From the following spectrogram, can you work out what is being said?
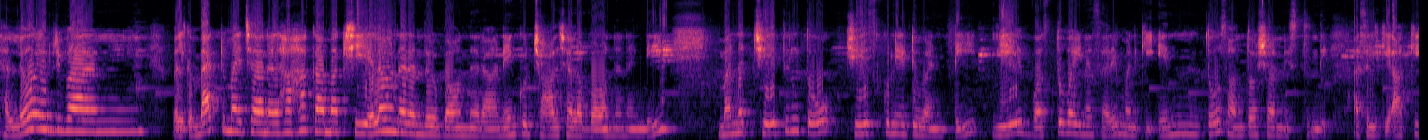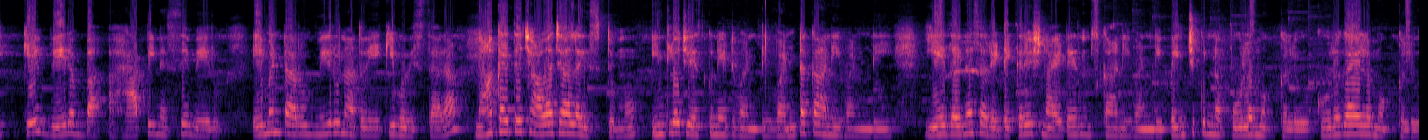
Hello everyone welcome back to my channel హహా కామాక్షి ఎలా ఉన్నారు అందరూ? బాగున్నారా? నేను కూడా చాలా చాలా బాగున్నానండి. మన చేతులతో చేసుకునేటువంటి ఏ వస్తువైనా సరే మనకి ఎంతో సంతోషాన్ని ఇస్తుంది. అసలుకి ఆ కిక్కే వేరబ్బా ఆ హ్యాపీనెస్సే వేరు. ఏమంటారు? మీరు నాతో ఏకీభవిస్తారా? నాకైతే చాలా చాలా ఇష్టము. ఇంట్లో చేసుకునేటువంటి వంట కానివ్వండి ఏదైనా సరే డెకరేషన్ ఐటమ్స్ కానివ్వండి పెంచుకున్న పూల మొక్కలు కూరగాయల మొక్కలు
